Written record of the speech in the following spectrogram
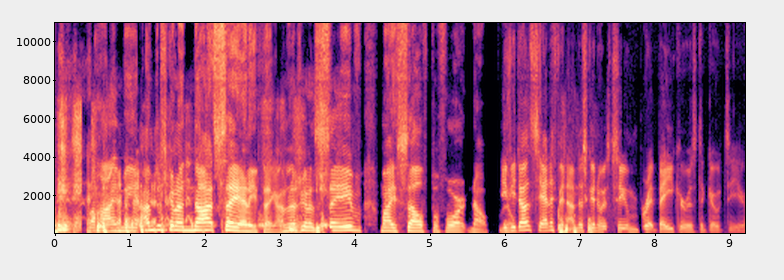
behind me, I'm just gonna not say anything. I'm just gonna save myself before no. If no. you don't say anything, I'm just going to assume Britt Baker is the goat to you.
